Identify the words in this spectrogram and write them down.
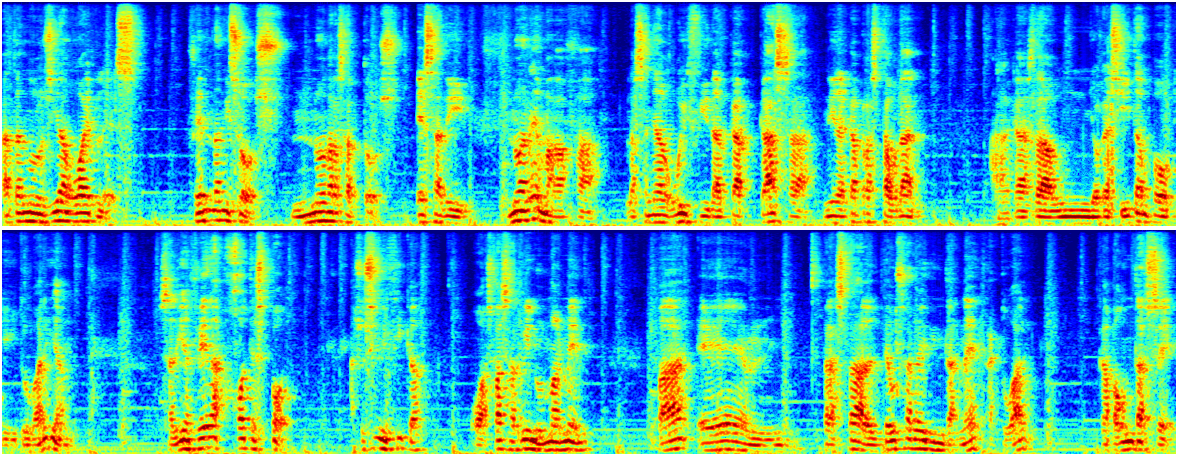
la tecnologia wireless. Fem d'emissors, no de receptors. És a dir, no anem a agafar la senyal wifi de cap casa ni de cap restaurant. En el cas d'un lloc així tampoc hi trobaríem. Seria fer de hotspot. Això significa, o es fa servir normalment, per eh, prestar el teu servei d'internet actual cap a un tercer.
